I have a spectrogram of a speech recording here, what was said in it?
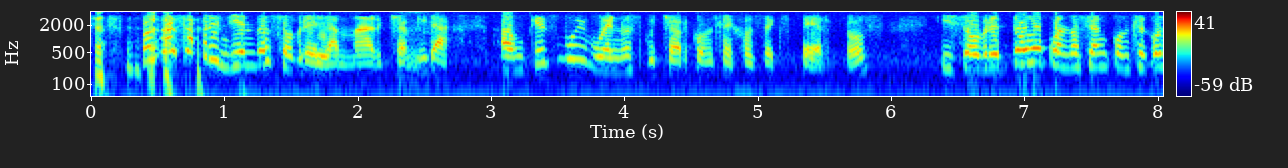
Pues vas aprendiendo sobre la marcha. Mira, aunque es muy bueno escuchar consejos de expertos, y sobre todo cuando sean consejos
